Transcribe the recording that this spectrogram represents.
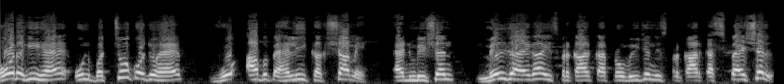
हो रही है, उन बच्चों को जो है, वो अब पहली कक्षा में एडमिशन मिल जाएगा। इस प्रकार का प्रोविज़न इस प्रकार का स्पेशल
